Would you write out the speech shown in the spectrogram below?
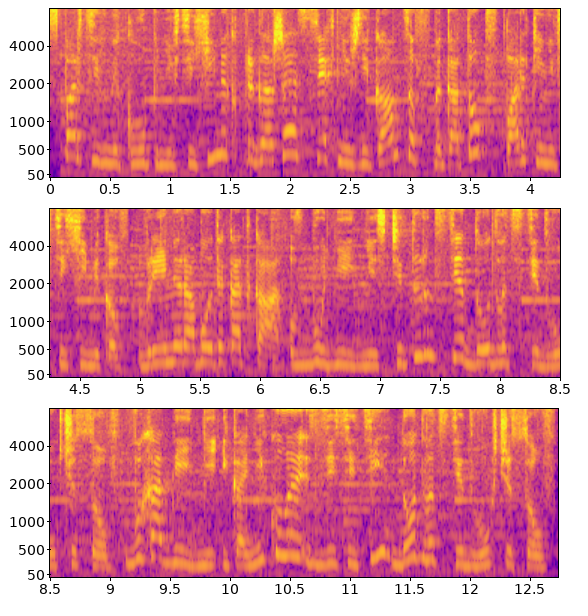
Спортивный клуб «Нефтехимик» приглашает всех нижнекамцев на каток в парке нефтехимиков. Время работы катка – в будние дни с 14 до 22 часов. В выходные дни и каникулы с 10 до 22 часов.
